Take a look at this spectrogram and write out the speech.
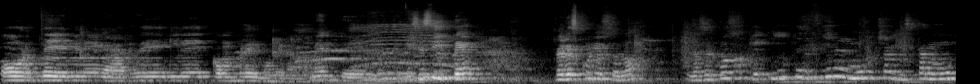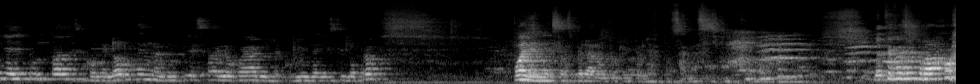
ordene, arregle, compre moderadamente lo que necesite. Pero es curioso, ¿no? Los esposos que interfieren mucho y están muy ahí puntuales con el orden, la limpieza del hogar y la comida y esto y lo otro, pueden exasperar un poquito a la esposa. ¿no? Así, ¿Ya te pasó el trabajo?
